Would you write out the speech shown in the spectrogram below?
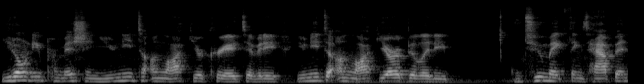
You don't need permission. You need to unlock your creativity. You need to unlock your ability to make things happen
